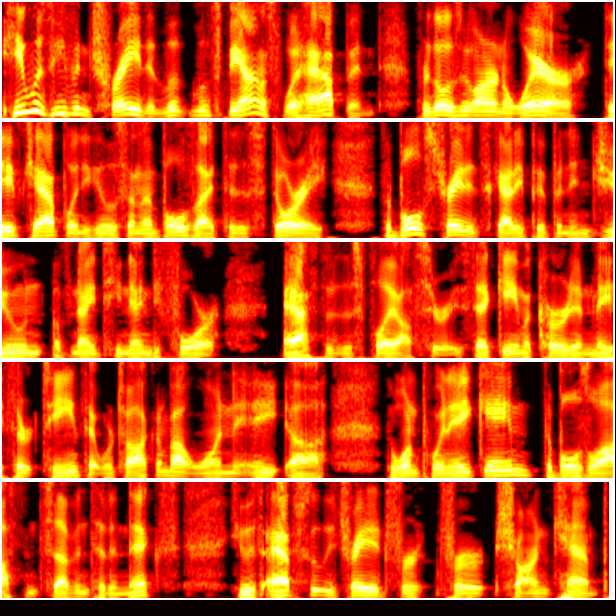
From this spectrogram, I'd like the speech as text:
he was even traded. Let, us be honest, what happened? For those who aren't aware, Dave Kaplan, you can listen on Bullseye to this story. The Bulls traded Scottie Pippen in June of 1994 after this playoff series. That game occurred in May 13th that we're talking about, one eight, uh, the 1.8 game. The Bulls lost in seven to the Knicks. He was absolutely traded for, for Shawn Kemp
